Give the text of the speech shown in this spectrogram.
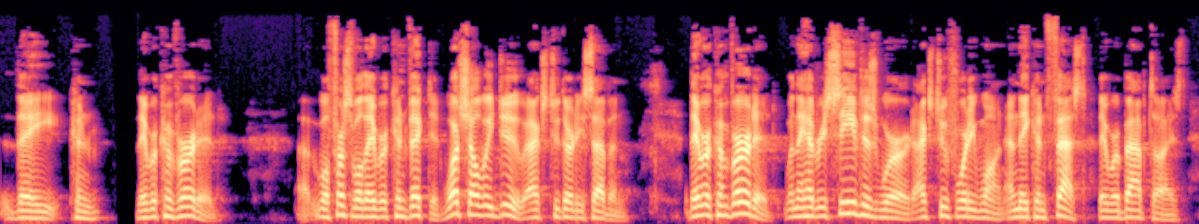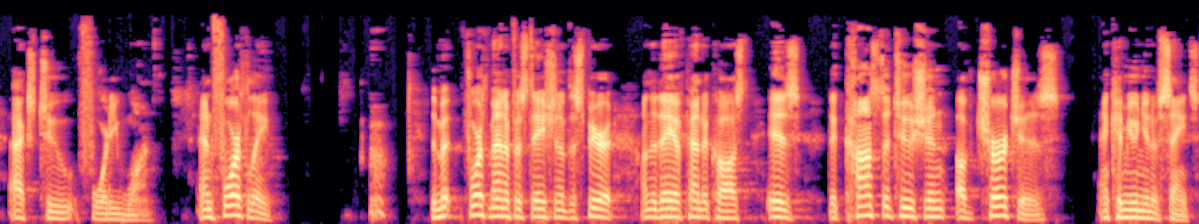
They, con- they were converted. Uh, well, first of all, they were convicted. What shall we do? Acts 2.37. They were converted when they had received his word, Acts 2.41, and they confessed. They were baptized, Acts 2.41. And fourthly, the fourth manifestation of the Spirit on the day of Pentecost is the constitution of churches and communion of saints.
